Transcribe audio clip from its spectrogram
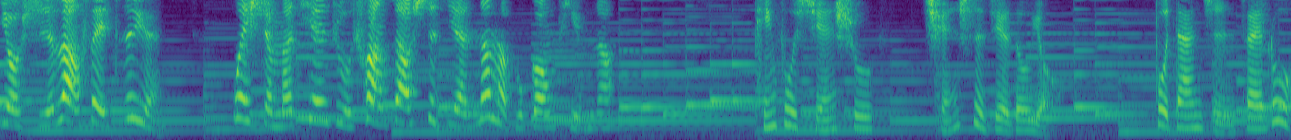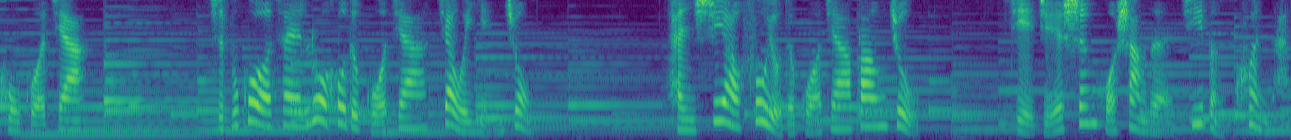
有时浪费资源。为什么天主创造世界那么不公平呢？贫富悬殊，全世界都有，不单指在落后国家，只不过在落后的国家较为严重，很需要富有的国家帮助。解决生活上的基本困难，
